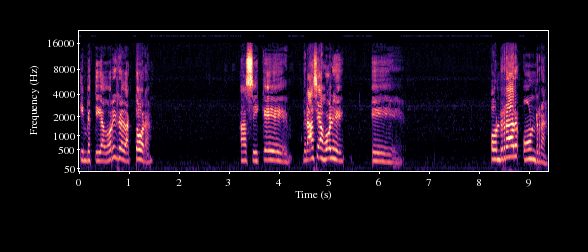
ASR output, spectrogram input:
investigadora y redactora. Así que gracias Jorge. Eh, honrar honra.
